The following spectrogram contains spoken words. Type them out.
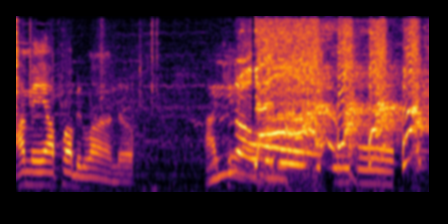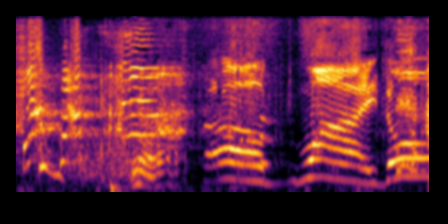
I mean, I'll probably lying though. I can't. No. oh, why? Don't.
